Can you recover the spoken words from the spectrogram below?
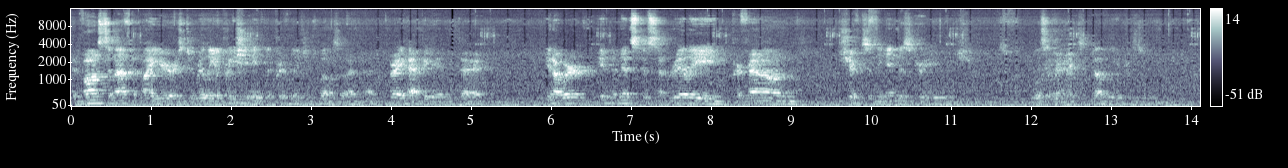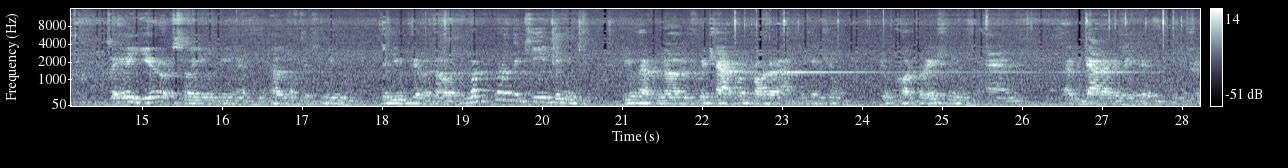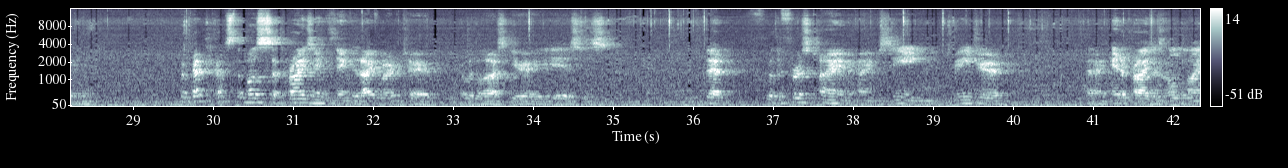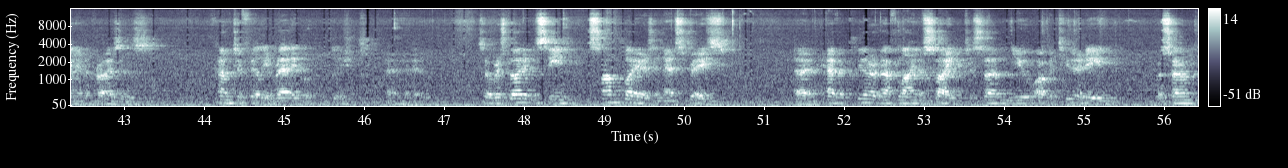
advanced enough in my years to really appreciate the privilege as well, so I'm I'm very happy. And, uh, you know, we're in the midst of some really profound shifts in the industry, which will certainly doubly interesting. So in a year or so, you'll be at the helm of this new, the new Pivotal. What, what are the key things you have learned which have a broader application to corporations and uh, data-related initiatives? Well, perhaps, perhaps the most surprising thing that I've learned uh, over the last year is, is that for the first time, I'm seeing major uh, enterprises, old line enterprises, come to fairly radical conclusions. Uh, so we're starting to see some players in that space uh, have a clear enough line of sight to some new opportunity or some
